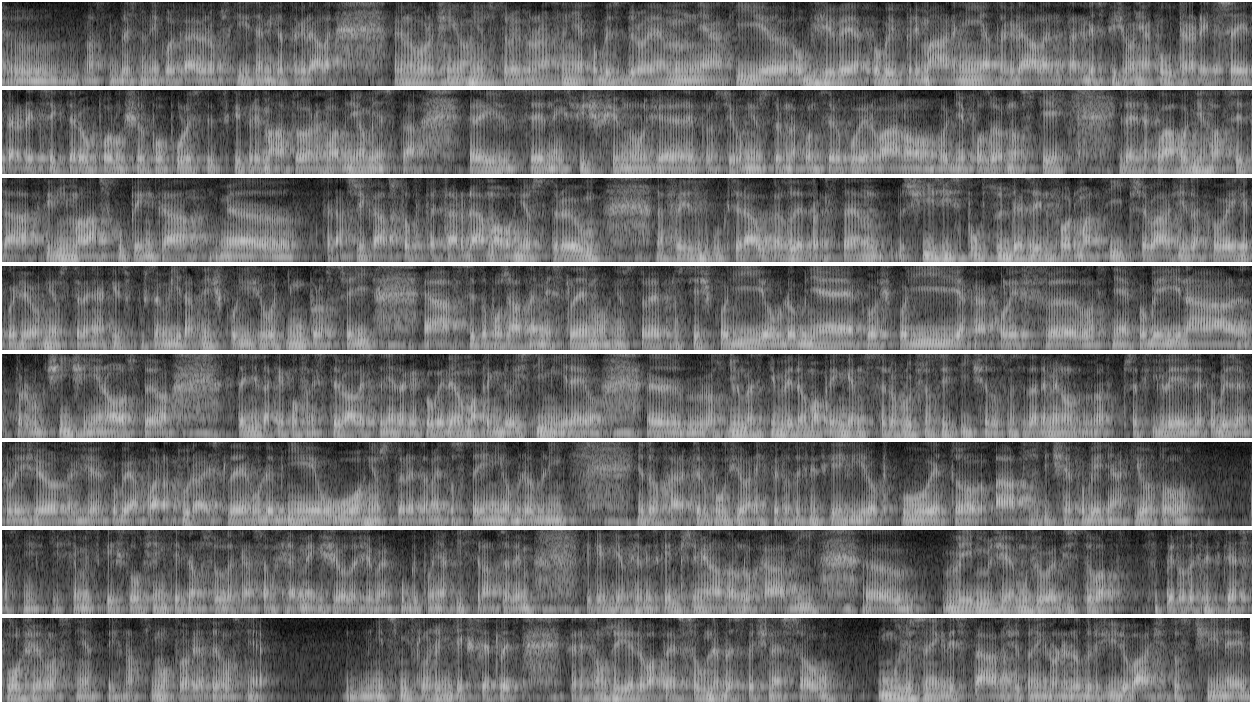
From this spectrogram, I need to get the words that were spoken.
vlastně byli jsme v několika evropských zemích a tak dále, tak novoroční ohňostroj pro nás není jakoby zdrojem nějaký obživy jakoby primární a tak dále. Tady jde spíš o nějakou tradici, tradici, kterou porušil populistický primátor hlavního města, který si nejspíš všimnul, že je prostě ohňostrojům na konci roku věnováno hodně pozornosti. Je tady taková hodně hlasitá, aktivní malá skupinka, eh, která se říká Stop petardám a ohňostrojům na Facebooku, která ukazuje prstem, šíří spoustu dezinformací, převážně takových, jako že ohňostroje nějakým způsobem výrazně škodí životnímu prostředí. Já si to pořád nemyslím, ohňostroje prostě škodí obdobně, jako škodí jakákoliv eh, vlastně jakoby jiná produkční činnost. Jo. Stejně tak jako festivaly, stejně tak jako videomapping do jisté míry. Jo. Eh, rozdíl mezi tím videomappingem, co se do hlučnosti týče, to jsme si tady minul, před chvíli řekli, že jo, takže jakoby aparatura, jestli je hudební, i u ohňostroje, tam je to stejný, obdobný. Je to charakteru používaných pyrotechnických výrobků, je to, a co se týče jakoby nějakého toho vlastně těch chemických sloučení, které tam jsou, tak já jsem chemik, že jo, takže jakoby po nějaký stránce vím, k jakým těm chemickým přeměnám tam dochází. Eh, vím, že můžou existovat pyrotechnické slože, vlastně ty hnací motory a ty vlastně vnitřní složení těch světlic, které samozřejmě jedovaté jsou, nebezpečné jsou. Může se někdy stát, že to někdo nedodrží, dováží to z Číny,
